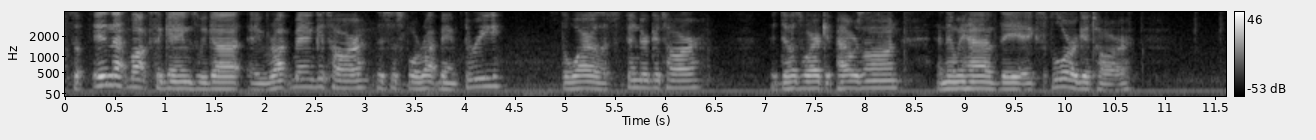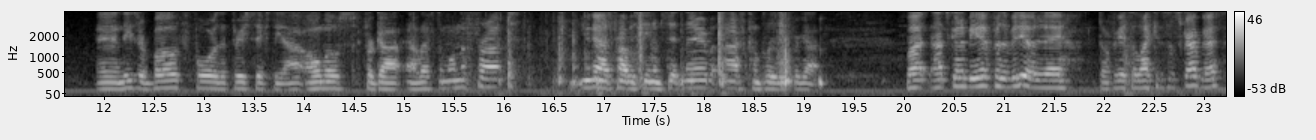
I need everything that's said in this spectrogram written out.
So in that box of games, we got a Rock Band guitar. This is for Rock Band 3. It's the wireless Fender guitar. It does work, it powers on. And then we have the Explorer guitar. And these are both for the 360. I almost forgot. I left them on the front. You guys probably seen them sitting there, but I've completely forgot. But that's going to be it for the video today. Don't forget to like and subscribe, guys.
